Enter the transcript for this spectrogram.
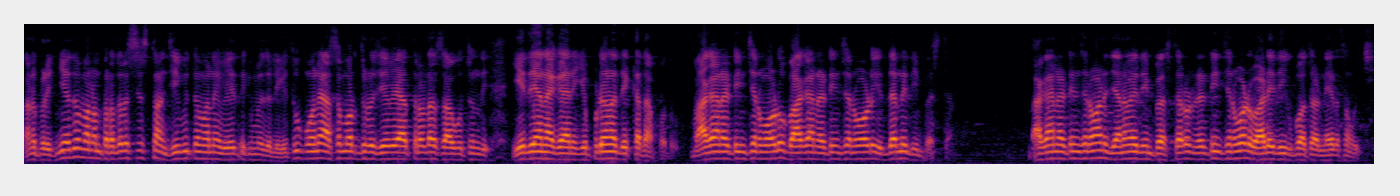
మన ప్రజ్ఞ ఏదో మనం ప్రదర్శిస్తాం జీవితం అనే వేదిక మీద ఎతుపోనే అసమర్థుడు జీవయాత్రలా సాగుతుంది. ఏదైనా కానీ ఎప్పుడైనా దిక్క తప్పదు. బాగా నటించిన వాడు బాగా నటించిన వాడు ఇద్దరిని దింపేస్తాడు. బాగా నటించిన వాడు జనమే దింపేస్తారు నటించిన వాడు వాడే దిగిపోతాడు. నీరసం వచ్చి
